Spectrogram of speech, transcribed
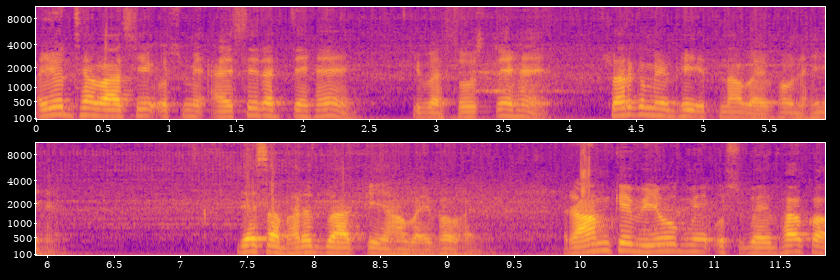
अयोध्यावासी उसमें ऐसे रहते हैं कि वह सोचते हैं, स्वर्ग में भी इतना वैभव नहीं है। जैसा भरद्वाज के यहाँ वैभव है। राम के वियोग में उस वैभव का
